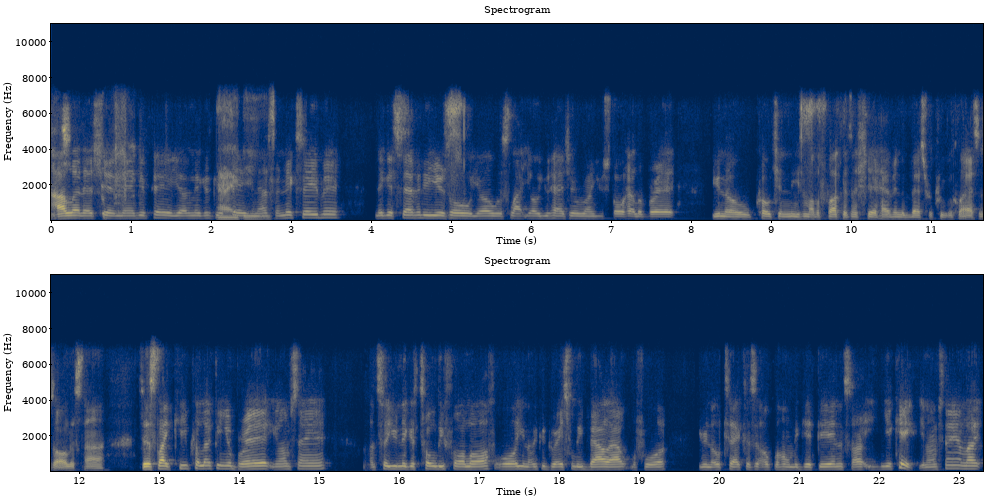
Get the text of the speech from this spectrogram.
I love that shit, man, get paid. Young niggas get paid. And that's for Nick Saban. Nigga 70 years old, yo. It's like, yo, you had your run, you stole hella bread, you know, coaching these motherfuckers and shit, having the best recruiting classes all this time. Just like keep collecting your bread, you know what I'm saying? Until you niggas totally fall off, or you know, you could gracefully bow out before, you know, Texas and Oklahoma get there and start eating your cake. You know what I'm saying? Like,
